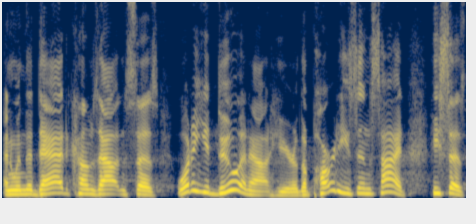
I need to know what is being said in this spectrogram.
And when the dad comes out and says, What are you doing out here? The party's inside. He says,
